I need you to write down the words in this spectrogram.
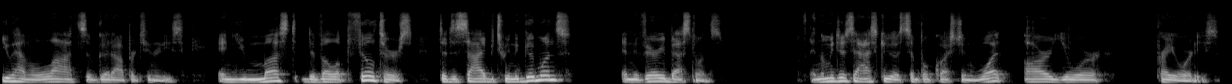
you have lots of good opportunities, and you must develop filters to decide between the good ones and the very best ones. And let me just ask you a simple question What are your priorities?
